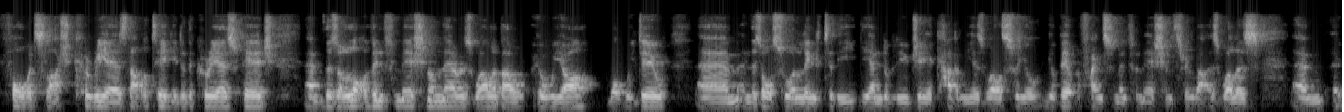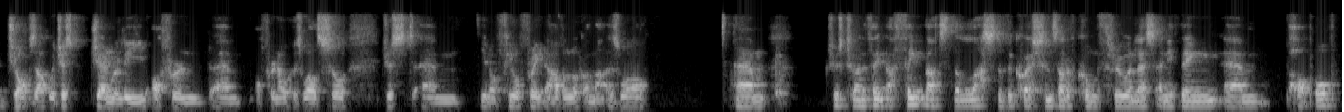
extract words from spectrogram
forward slash careers, that will take you to the careers page. Um, there's a lot of information on there as well about who we are, what we do, um, and there's also a link to the, the NWG Academy as well. So you'll you'll be able to find some information through that as well as um, jobs that we're just generally offering um, offering out as well. So just um, you know feel free to have a look on that as well. Um, just trying to think. I think that's the last of the questions that have come through, unless anything um, pop up.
